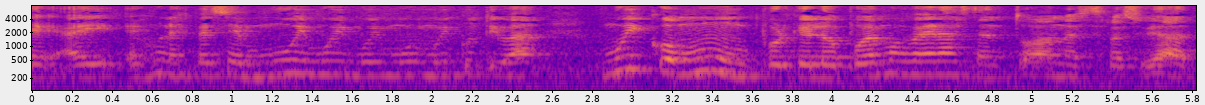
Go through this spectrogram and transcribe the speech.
eh, es una especie muy, muy, muy, muy, muy cultivada, muy común, porque lo podemos ver hasta en toda nuestra ciudad.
